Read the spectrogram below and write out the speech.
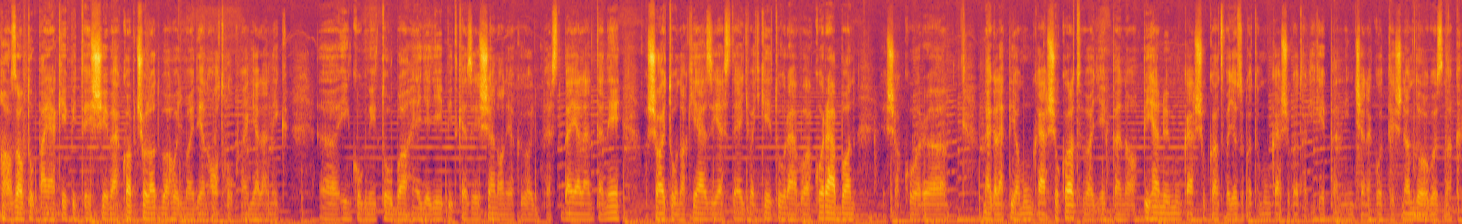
az autópályák építésével kapcsolatban, hogy majd ilyen adhok megjelenik inkognitóba egy-egy építkezésen, anélkül, hogy ezt bejelentené. A sajtónak jelzi ezt egy vagy két órával korábban, és akkor meglepi a munkásokat, vagy éppen a pihenő munkásokat, vagy azokat a munkásokat, akik éppen nincsenek ott és nem dolgoznak.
